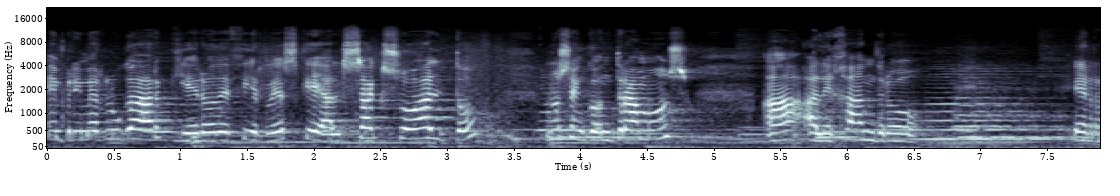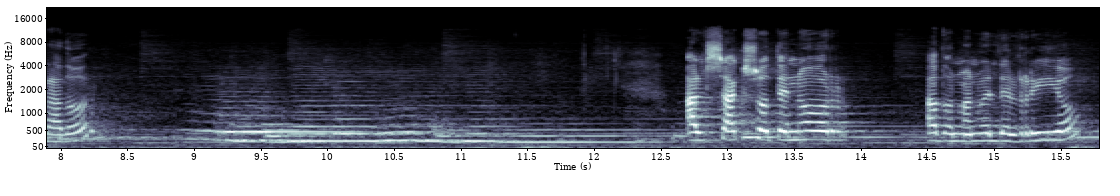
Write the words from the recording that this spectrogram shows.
en primer lugar, quiero decirles que al saxo alto nos encontramos a Alejandro Herrador, al saxo tenor a don Manuel del Río.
